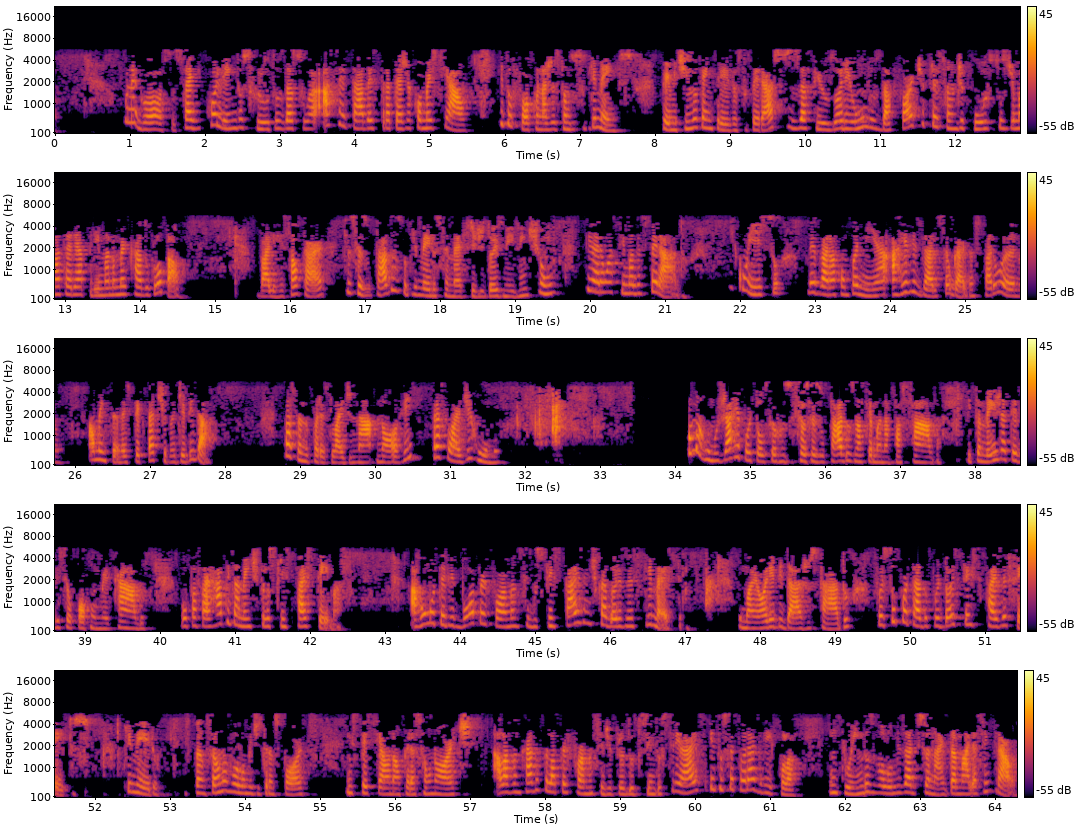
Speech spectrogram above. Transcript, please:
O negócio segue colhendo os frutos da sua acertada estratégia comercial e do foco na gestão dos suprimentos, permitindo que a empresa superasse os desafios oriundos da forte pressão de custos de matéria-prima no mercado global. Vale ressaltar que os resultados do primeiro semestre de 2021 vieram acima do esperado, e com isso levaram a companhia a revisar o seu guidance para o ano, aumentando a expectativa de EBITDA. Passando para o slide 9, para falar de Rumo. Como a Rumo já reportou seus resultados na semana passada e também já teve seu foco no mercado, vou passar rapidamente pelos principais temas. A Rumo teve boa performance nos principais indicadores nesse trimestre. O maior EBITDA ajustado foi suportado por dois principais efeitos. Primeiro, expansão no volume de transportes, em especial na Operação Norte, alavancado pela performance de produtos industriais e do setor agrícola, incluindo os volumes adicionais da malha central.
